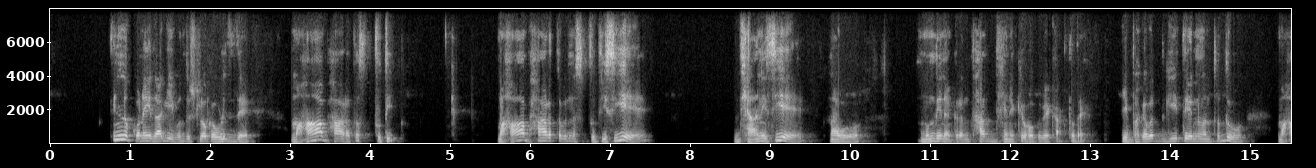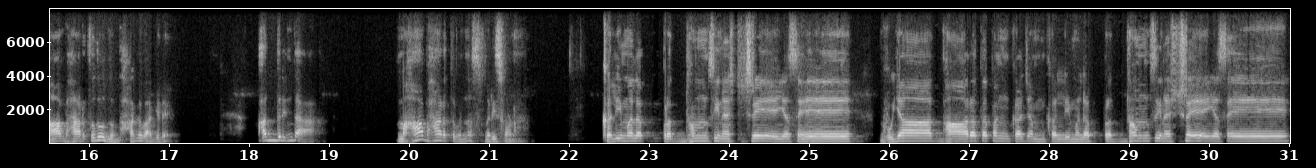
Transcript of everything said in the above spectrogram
ಇನ್ನು ಕೊನೆಯದಾಗಿ ಒಂದು ಶ್ಲೋಕ ಉಳಿದಿದೆ, ಮಹಾಭಾರತ ಸ್ತುತಿ. ಮಹಾಭಾರತವನ್ನು ಸ್ತುತಿಸಿಯೇ, ಧ್ಯಾನಿಸಿಯೇ ನಾವು ಮುಂದಿನ ಗ್ರಂಥಾಧ್ಯಯನಕ್ಕೆ ಹೋಗಬೇಕಾಗ್ತದೆ. ಈ ಭಗವದ್ಗೀತೆ ಎನ್ನುವಂಥದ್ದು ಮಹಾಭಾರತದ ಒಂದು ಭಾಗವಾಗಿದೆ. ಆದ್ರಿಂದ ಮಹಾಭಾರತವನ್ನ ಸ್ಮರಿಸೋಣ. ಕಲಿಮಲ ಪ್ರಧ್ವಂಸಿನ ಶ್ರೇಯಸೇ, ಭೂಯಾದ್ ಭಾರತ ಪಂಕಜಂ ಕಲಿಮಲ ಪ್ರಧ್ವಂಸಿನ ಶ್ರೇಯಸೇ.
